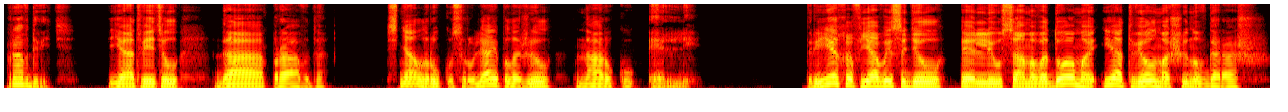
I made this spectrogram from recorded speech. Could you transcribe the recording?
Правда ведь?» Я ответил, «Да, правда». Снял руку с руля и положил на руку Элли. Приехав, я высадил Элли у самого дома и отвел машину в гараж.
